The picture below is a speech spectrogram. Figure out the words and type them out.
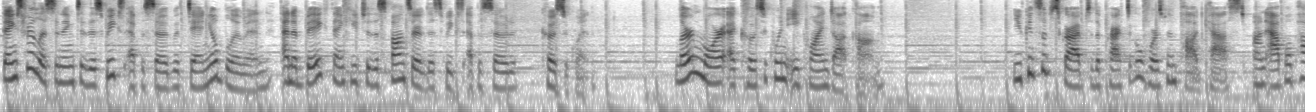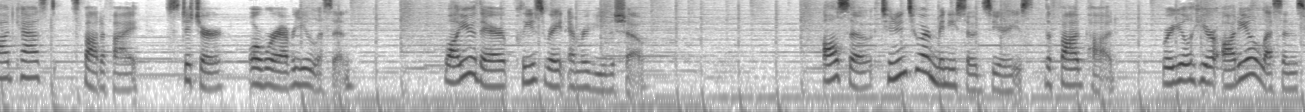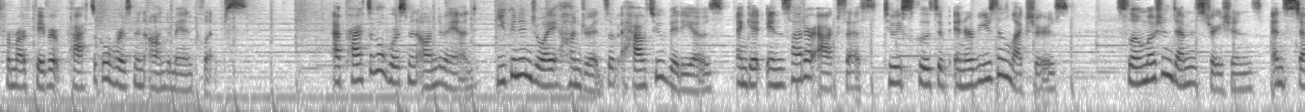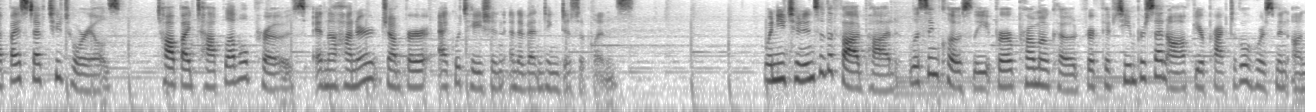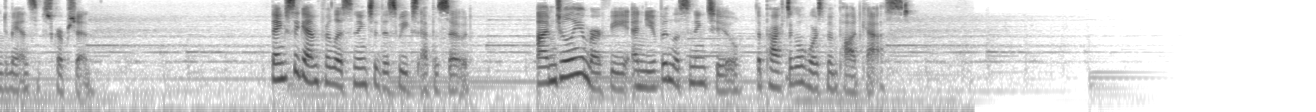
Thanks for listening to this week's episode with Daniel Bluman, and a big thank you to the sponsor of this week's episode, Cosequin. Learn more at cosequinequine.com. You can subscribe to the Practical Horseman podcast on Apple Podcast, Spotify, Stitcher, or wherever you listen. While you're there, please rate and review the show. Also, tune into our mini-sode series, The FOD Pod, where you'll hear audio lessons from our favorite Practical Horseman On Demand clips. At Practical Horseman On Demand, you can enjoy hundreds of how to videos and get insider access to exclusive interviews and lectures, slow motion demonstrations, and step by step tutorials taught by top level pros in the hunter, jumper, equitation, and eventing disciplines. When you tune into the FOD Pod, listen closely for a promo code for 15% off your Practical Horseman On Demand subscription. Thanks again for listening to this week's episode. I'm Julia Murphy, and you've been listening to the Practical Horseman Podcast.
